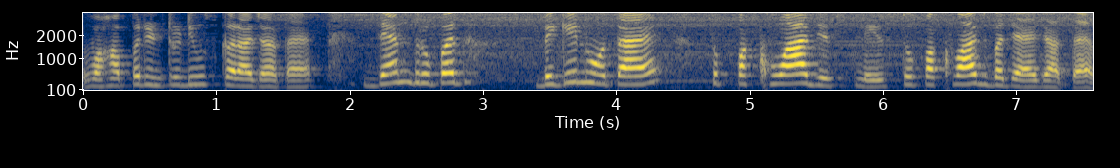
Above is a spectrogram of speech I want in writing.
वहाँ पर इंट्रोड्यूस करा जाता है। देन ध्रुपद बिगिन होता है तो पखवाज इस प्लेस तो पखवाज बजाया जाता है।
